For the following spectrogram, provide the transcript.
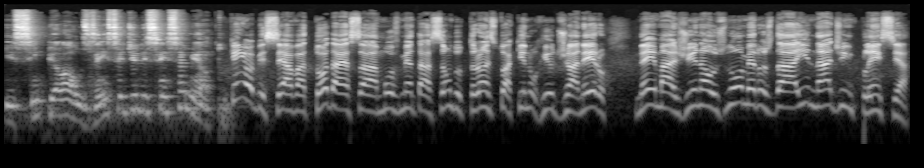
e sim pela ausência de licenciamento. Quem observa toda essa movimentação do trânsito aqui no Rio de Janeiro nem imagina os números da inadimplência.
